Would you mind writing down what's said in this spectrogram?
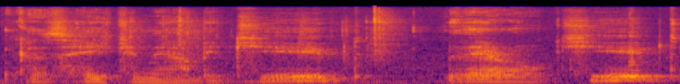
because he can now be cubed. They're all cubed.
